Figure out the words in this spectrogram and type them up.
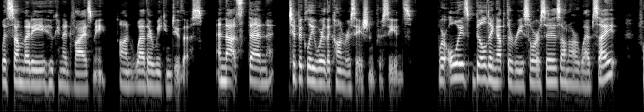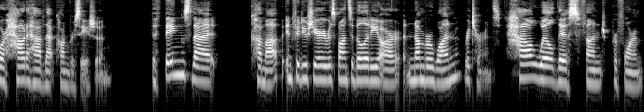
with somebody who can advise me on whether we can do this. And that's then typically where the conversation proceeds. We're always building up the resources on our website for how to have that conversation. The things that come up in fiduciary responsibility are number one, returns. How will this fund perform?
